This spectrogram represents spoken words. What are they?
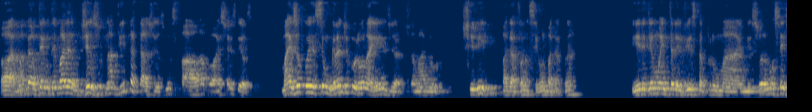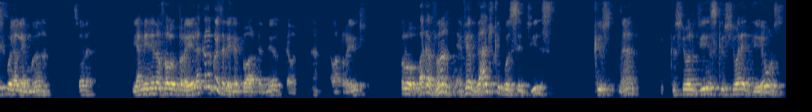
Olha, Mabel, tem, tem várias. Jesus, na Bíblia, tá? Jesus fala, voz fez Deus. Mas eu conheci um grande guru na Índia, chamado Shri Bhagavan, senhor Bhagavan, e ele deu uma entrevista para uma emissora, não sei se foi alemã, emissora, e a menina falou para ele, aquela coisa de repórter mesmo, que ela né, para eles, falou, Bhagavan, é verdade o que você diz, que, né, que o senhor diz que o senhor é Deus?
